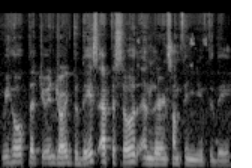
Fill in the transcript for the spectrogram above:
We hope that you enjoyed today's episode and learned something new today.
